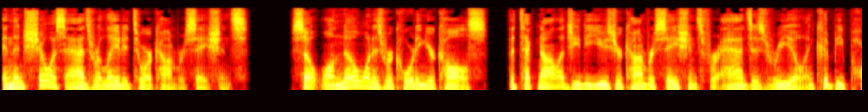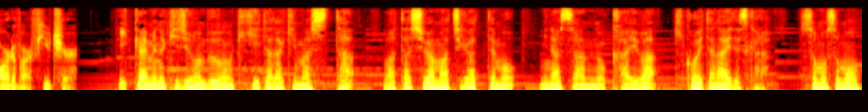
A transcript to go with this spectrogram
and then show us ads related to our conversations. So, while no one is recording your calls, the technology to use your conversations for ads is real and could be part of our future. 1回目の記事本文をお聞きいただきました。私は間違っても皆さんの会話聞こえてないですから。そもそも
